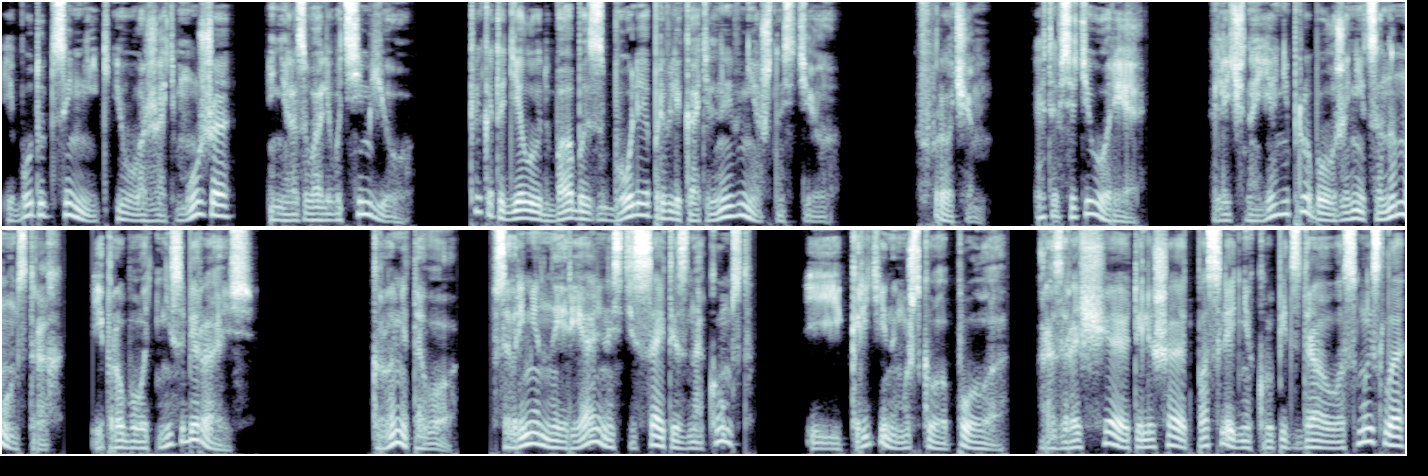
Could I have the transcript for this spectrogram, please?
и будут ценить и уважать мужа и не разваливать семью, как это делают бабы с более привлекательной внешностью. Впрочем, это все теория, Лично я не пробовал жениться на монстрах и пробовать не собираюсь. Кроме того, в современной реальности сайты знакомств и кретины мужского пола развращают и лишают последних крупиц здравого смысла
